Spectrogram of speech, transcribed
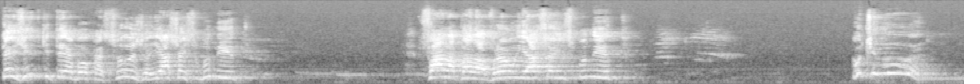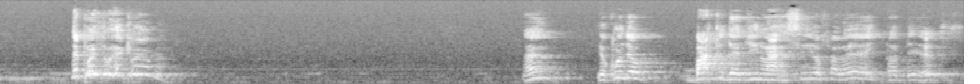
Tem gente que tem a boca suja e acha isso bonito. Fala palavrão e acha isso bonito. Continua. Depois não reclama. Né? Eu quando eu bato o dedinho lá assim, eu falei, eita Deus.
